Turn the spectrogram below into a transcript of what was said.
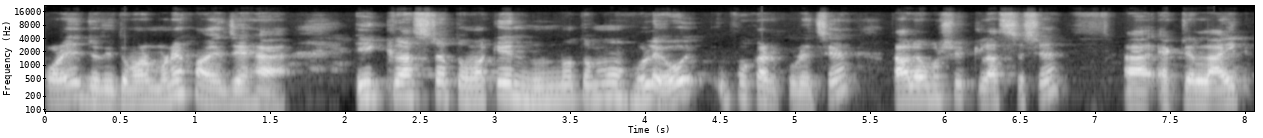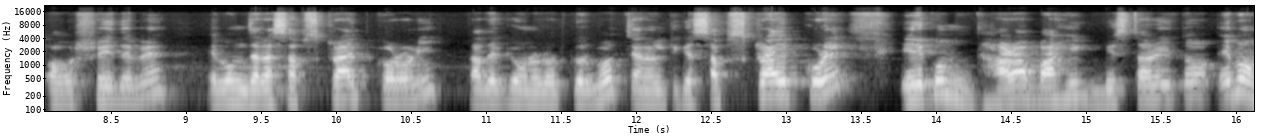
পরে যদি তোমার মনে হয় যে হ্যাঁ এই ক্লাসটা তোমাকে ন্যূনতম হলেও উপকার করেছে, তাহলে অবশ্যই ক্লাস শেষে একটা লাইক অবশ্যই দেবে এবং যারা সাবস্ক্রাইব করনি, তাদেরকে অনুরোধ করব চ্যানেলটিকে সাবস্ক্রাইব করে এরকম ধারাবাহিক, বিস্তারিত এবং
